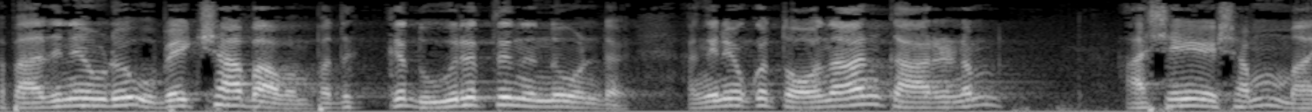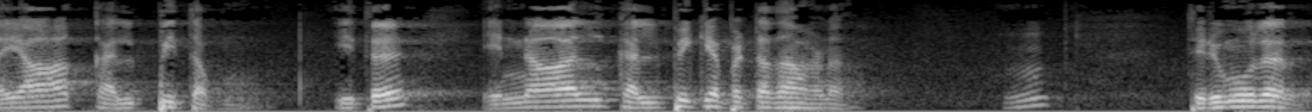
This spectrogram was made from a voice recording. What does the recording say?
അപ്പൊ അതിനോട് ഉപേക്ഷാഭാവം. പതുക്കെ ദൂരത്ത് നിന്നുകൊണ്ട്. അങ്ങനെയൊക്കെ തോന്നാൻ കാരണം അശേഷം മയാ കൽപ്പിതം. ഇത് എന്നാൽ കൽപ്പിക്കപ്പെട്ടതാണ്? തിരുമൂലർ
